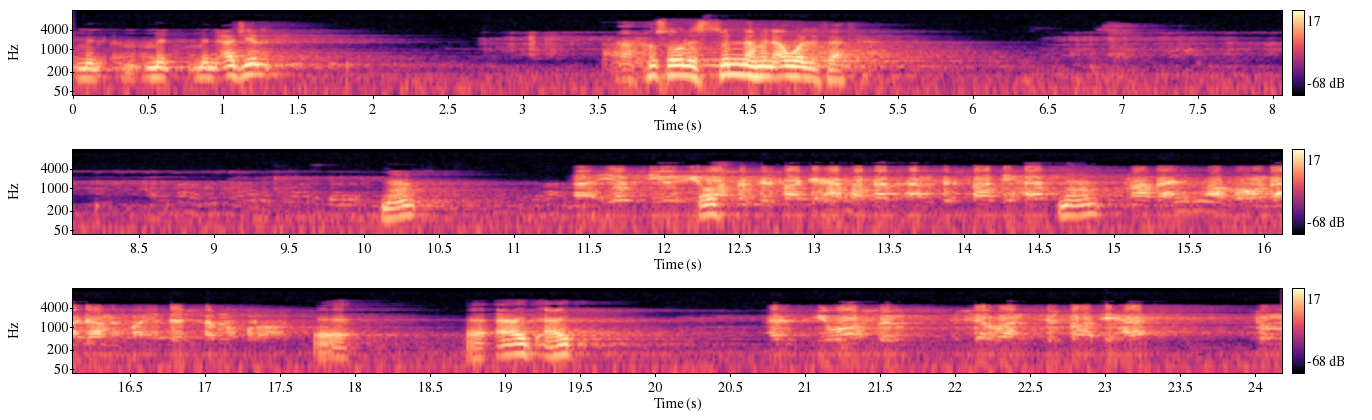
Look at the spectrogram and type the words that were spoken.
من من من أجل حصول السنة من أول الفاتحة. نعم. ي- يواصل في الفاتحة فقط أم في الفاتحة؟ نعم. ما بعد ما ومن بعدها مما يتيسر من القرآن. آه، آه، أعد أعد. هل يواصل سرا في الفاتحة ثم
